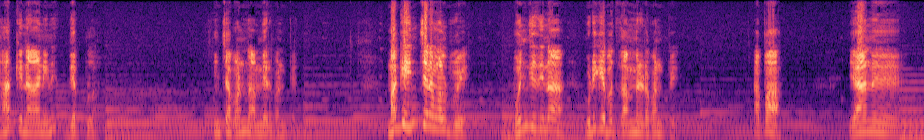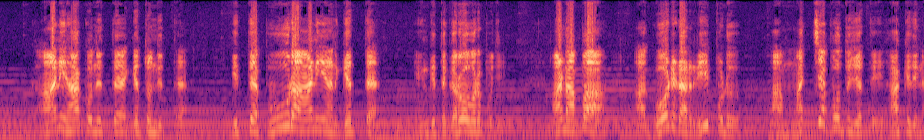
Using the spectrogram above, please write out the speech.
ಹಾಕಿನ ಆಣಿನ ದೆಪ್ಪಲ. ಇಂಚ ಬಂದು ಅಮ್ಮೇರ ಪನ್ಪೆ ಮಗ ಇಂಚನ ಮಲ್ಪುವೆ. ಒಂಜಿ ದಿನ ಹುಡುಗಿ ಬತ್ತದ ಅಮ್ಮೆರಡ ಪನ್ಪೆ ಅಪ್ಪ, ಯಾನ್ ಆಣಿ ಹಾಕೊಂದಿತ್ತೆ ಗೆತ್ತೊಂದಿತ್ತೆ. ಇತ್ತೆ ಪೂರ ಆಣಿ ಅನ್ ಗೆತ್ತೆ. ಹಿಂಗಿತ್ತೆ ಗರ್ವ ಬರಪುಜಿ ಆಣ ಅಪ್ಪ ಆ ಗೋಡೆಡ ರೀಪುಡು, ಆ ಮಚ್ಚೆ ಪೋತು ಜೊತೆ ಹಾಕಿದಿನ.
